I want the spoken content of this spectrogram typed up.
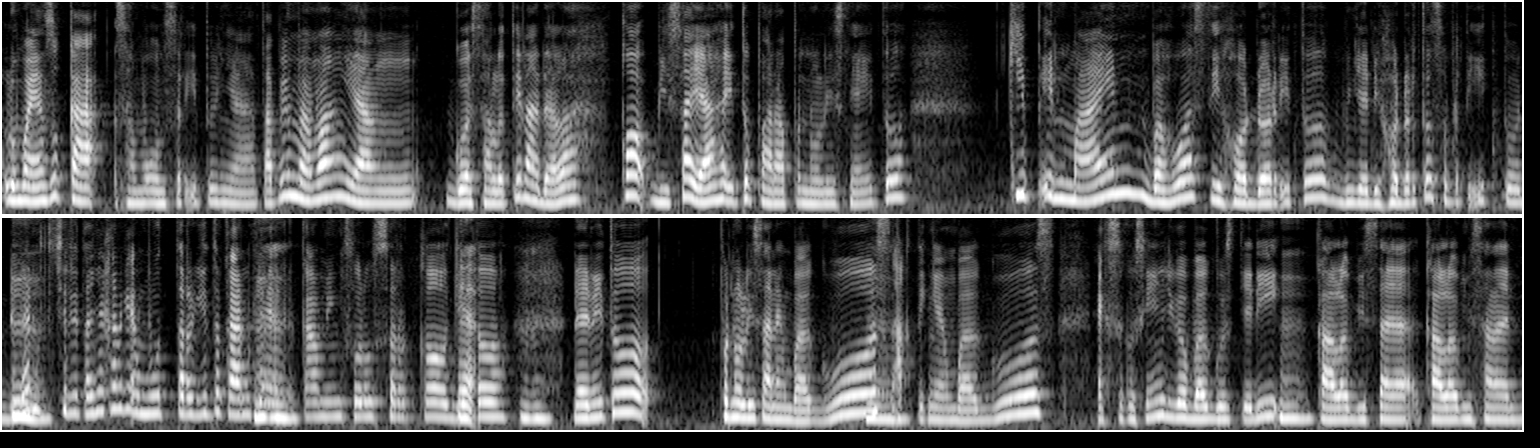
lumayan suka sama unsur itunya. Tapi memang yang gue salutin adalah kok bisa ya itu para penulisnya itu keep in mind bahwa si Hodor itu menjadi Hodor tuh seperti itu. Dia kan ceritanya kan kayak muter gitu kan, kayak coming full circle gitu. Dan itu penulisan yang bagus, acting yang bagus, eksekusinya juga bagus. Jadi kalau bisa kalau misalnya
